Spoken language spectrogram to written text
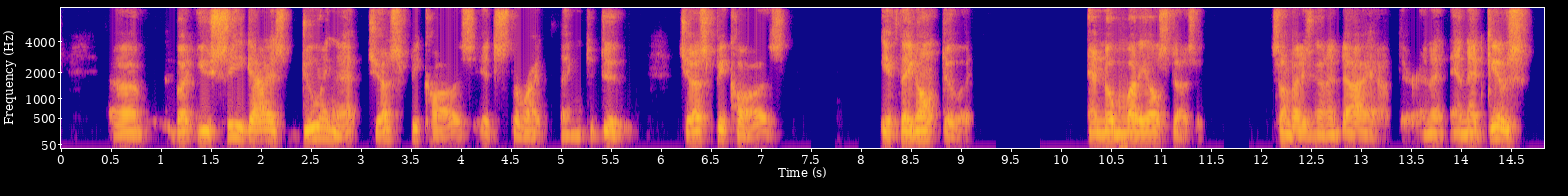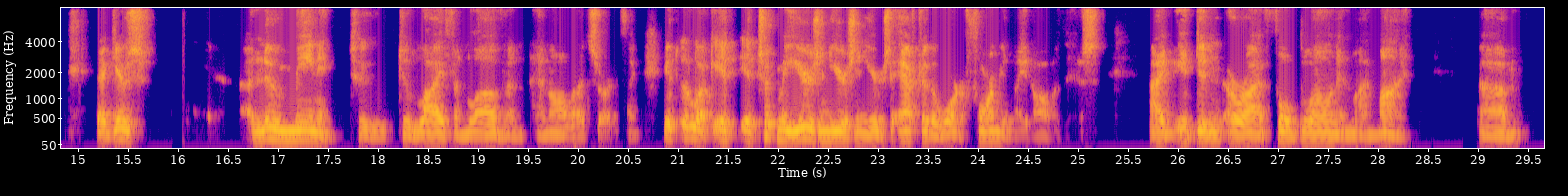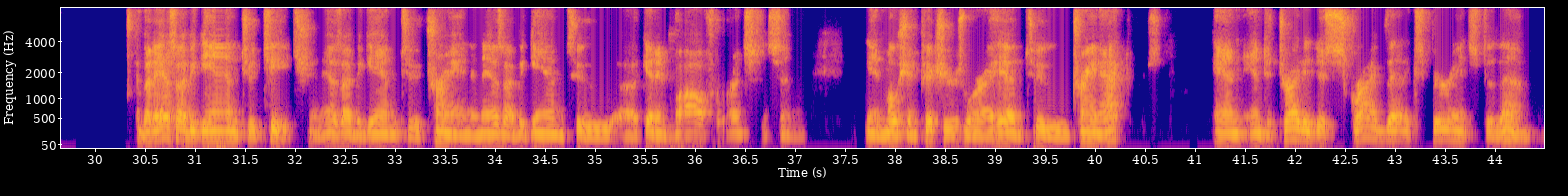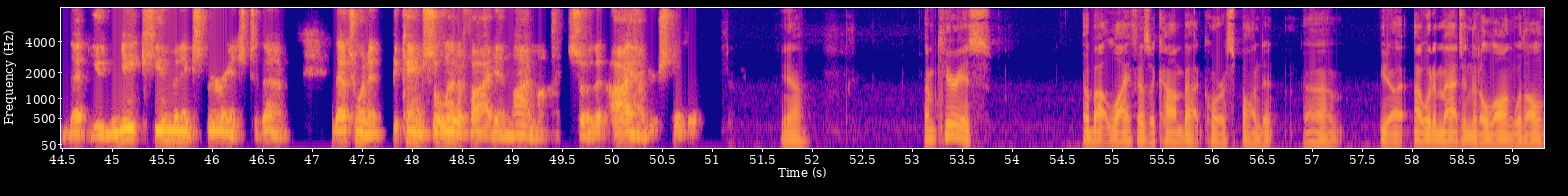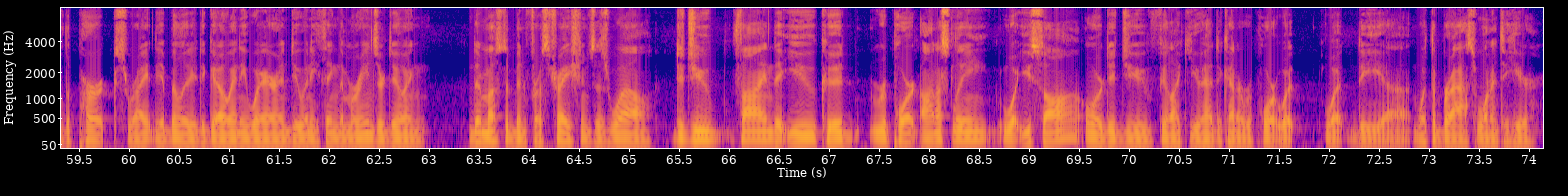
uh, but you see guys doing that just because it's the right thing to do, just because if they don't do it and nobody else does it, somebody's going to die out there, and it, and that gives that gives a new meaning to to life and love and, and all that sort of thing. It, look, it, it took me years and years and years after the war to formulate all of this. I, it didn't arrive full blown in my mind. Um, but as I began to teach and as I began to train and as I began to uh, get involved, for instance, in, in motion pictures where I had to train actors, and and to try to describe that experience to them that unique human experience to them that's when it became solidified in my mind so that i understood it yeah i'm curious about life as a combat correspondent um, you know i would imagine that along with all of the perks right the ability to go anywhere and do anything the marines are doing there must have been frustrations as well did you find that you could report honestly what you saw, or did you feel like you had to kind of report what what the uh, what the brass wanted to hear?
